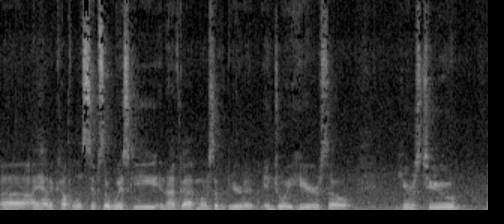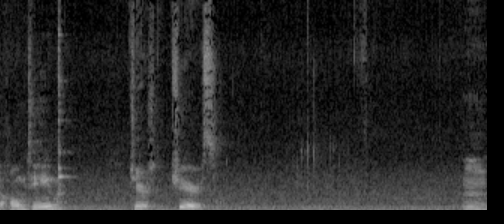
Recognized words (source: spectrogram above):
uh, I had a couple of sips of whiskey. And I've got most of the beer to enjoy here. So here's to the home team. Cheers. Cheers. Mm.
